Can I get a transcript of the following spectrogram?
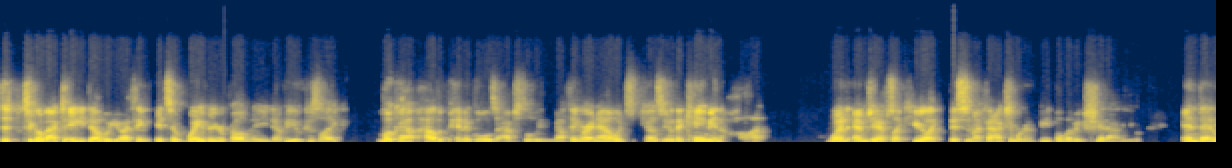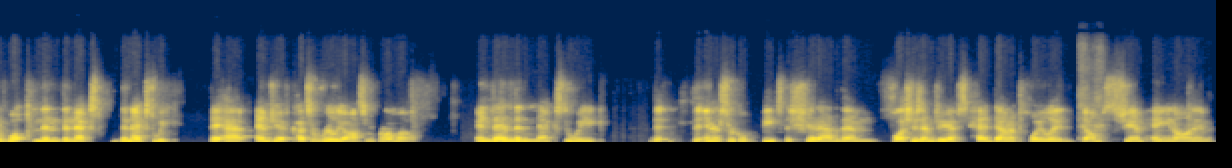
to, to go back to AEW, I think it's a way bigger problem than AEW because like look at how the pinnacle is absolutely nothing right now. It's because you know they came in hot when MJF's like here, like this is my faction, we're gonna beat the living shit out of you. And then what and then the next the next week they have MJF cuts a really awesome promo. And then the next week, the, the inner circle beats the shit out of them, flushes MJF's head down a toilet, dumps champagne on him.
